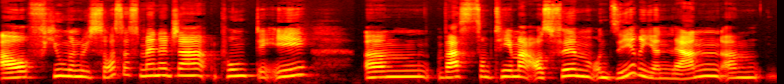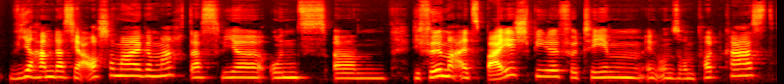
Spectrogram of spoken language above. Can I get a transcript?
auf humanresourcesmanager.de ähm, was zum Thema aus Filmen und Serien lernen. Ähm, wir haben das ja auch schon mal gemacht, dass wir uns ähm, die Filme als Beispiel für Themen in unserem Podcast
